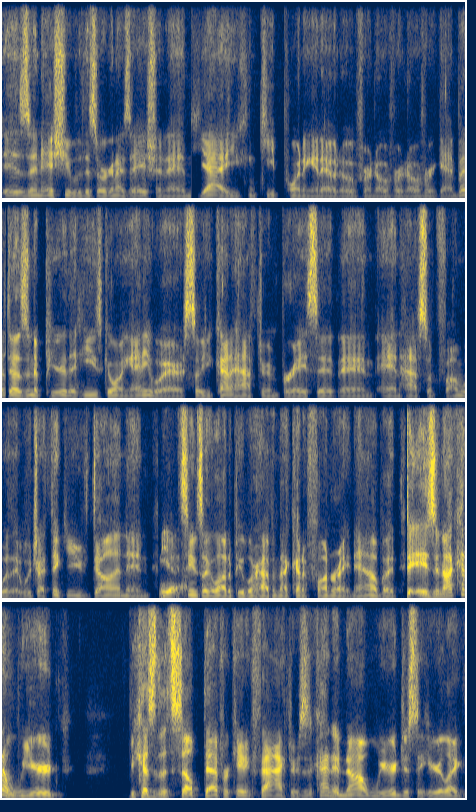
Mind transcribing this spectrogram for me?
is an issue with this organization, and yeah, you can keep pointing it out over and over and over again, but it doesn't appear that he's going anywhere. So you kind of have to embrace it and and have some fun with it, which I think you've done, and yeah. it seems like a lot of people are having that kind of fun right now. But is it not kind of weird? because of the self-deprecating factors. It's kind of not weird just to hear like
